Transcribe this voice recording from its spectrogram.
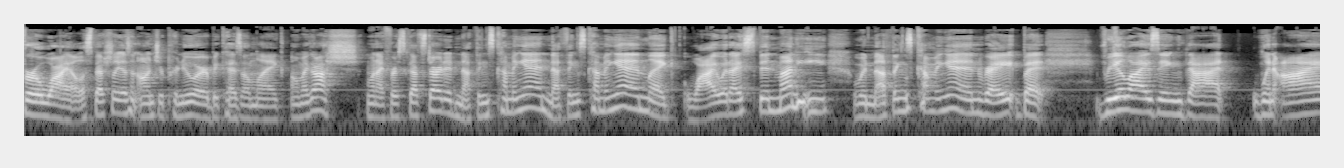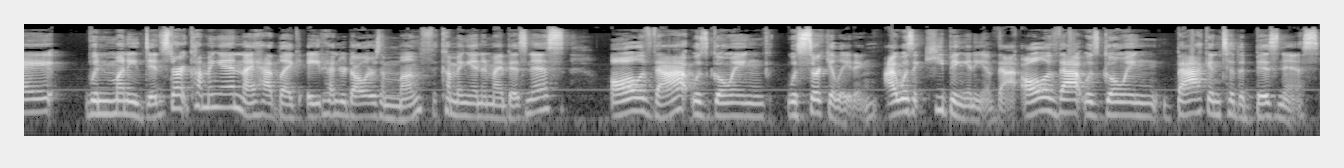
for a while, especially as an entrepreneur, because I'm like, oh my gosh, when I first got started, nothing's coming in, nothing's coming in. Like, why would I spend money when nothing's coming in? Right. But realizing that when I, when money did start coming in, I had like $800 a month coming in in my business. All of that was going, was circulating. I wasn't keeping any of that. All of that was going back into the business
